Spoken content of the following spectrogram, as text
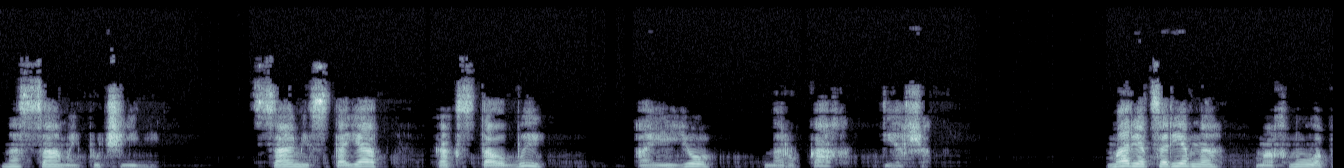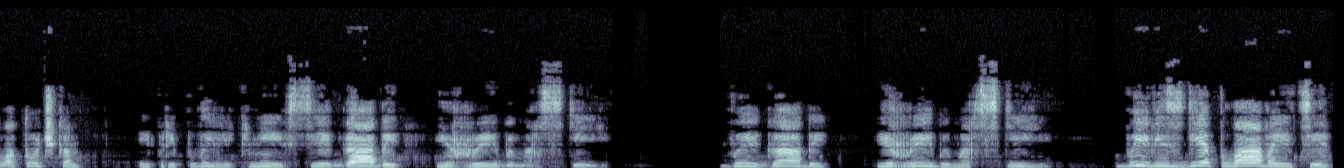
на самой пучине. Сами стоят, как столбы, а ее на руках держат. Марья царевна махнула платочком и приплыли к ней все гады и рыбы морские. Вы, гады и рыбы морские, вы везде плаваете,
